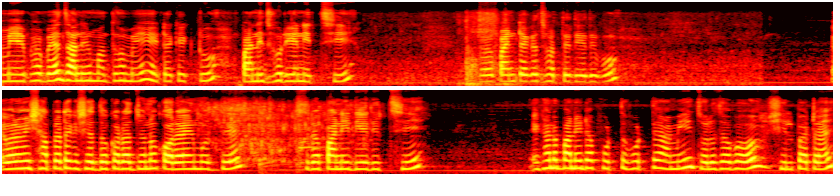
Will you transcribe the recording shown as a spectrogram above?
আমি এভাবে জালির মাধ্যমে এটাকে একটু পানি ঝরিয়ে নিচ্ছি। পানিটাকে ঝরতে দিয়ে দেব। এবার আমি শাপলাটাকে সেদ্ধ করার জন্য কড়াইয়ের মধ্যে সেটা পানি দিয়ে দিচ্ছি। এখানে পানিটা ফুটতে ফুটতে আমি চলে যাব শিল্পাটায়।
